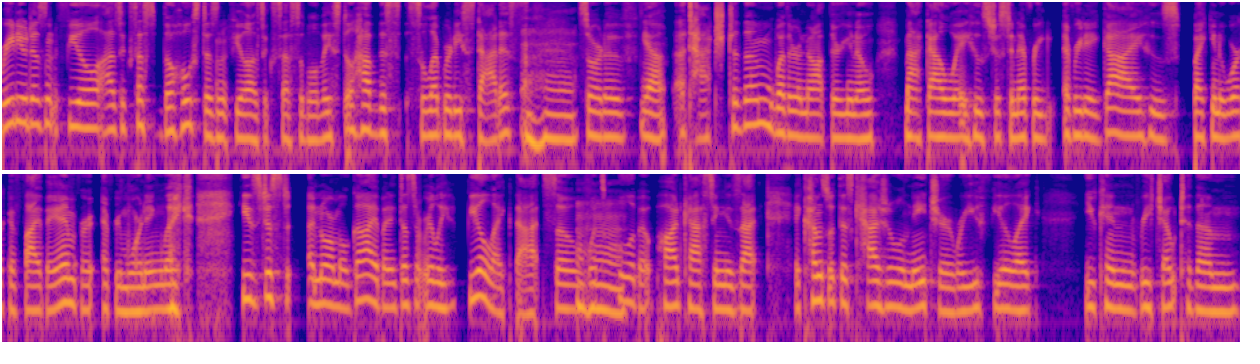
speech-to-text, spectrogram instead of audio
radio doesn't feel as accessible. The host doesn't feel as accessible. They still have this celebrity status mm-hmm. sort of yeah. attached to them, whether or not they're, you know, Matt Galloway, who's just an every everyday guy who's biking to work at 5 a.m. for every morning. Like he's just a normal guy, but it doesn't really feel like that. So mm-hmm. what's cool about podcasting is that it comes with this casual nature where you feel like you can reach out to them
